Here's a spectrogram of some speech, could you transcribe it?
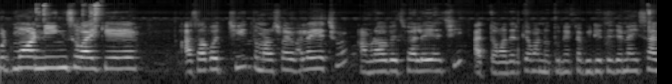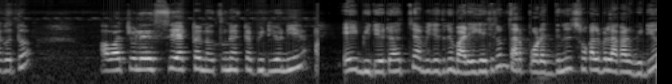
গুড মর্নিং সবাইকে। আশা করছি তোমরা সবাই ভালোই আছো, আমরাও বেশ ভালোই আছি। আর তোমাদেরকে আমার নতুন একটা ভিডিওতে জানাই স্বাগত। আবার চলে এসেছি একটা নতুন একটা ভিডিও নিয়ে। এই ভিডিওটা হচ্ছে আমি যেদিন বাড়ি গেছিলাম তার পরের দিনে সকালবেলাকার ভিডিও।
